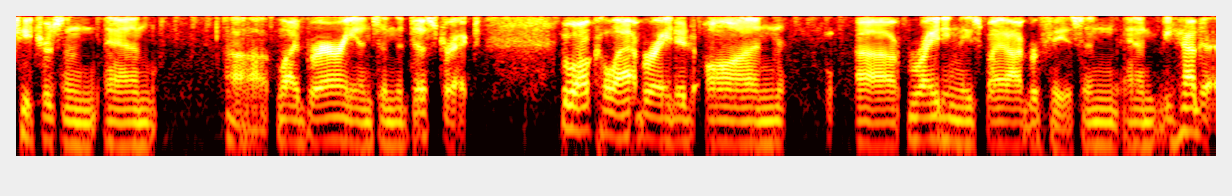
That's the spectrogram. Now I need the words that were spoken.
teachers and, and uh, librarians in the district who all collaborated on uh, writing these biographies, and, and we had a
